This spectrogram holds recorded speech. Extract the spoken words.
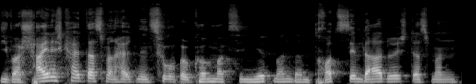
die Wahrscheinlichkeit, dass man halt in den Super Bowl maximiert man dann trotzdem dadurch, dass man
